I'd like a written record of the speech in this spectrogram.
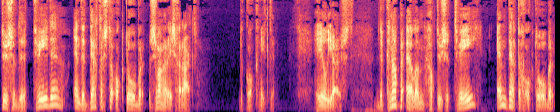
tussen de tweede en de dertigste oktober zwanger is geraakt. De kok knikte. Heel juist. De knappe Ellen had tussen 2 en 30 oktober,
